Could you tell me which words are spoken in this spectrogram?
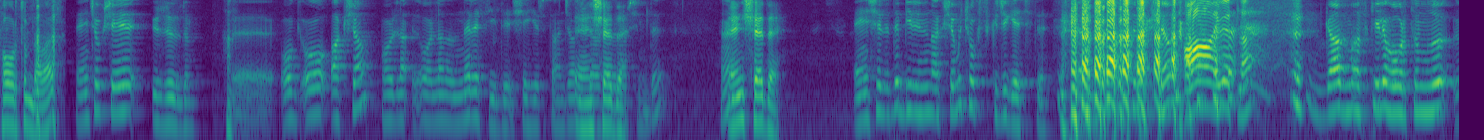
Hortum da var. En çok şeye üzüldüm. Ee, o, o akşam Holla- Hollanda'da neresiydi şehir Tancan? Enşede. Şimdi. He? Enşede. Enşede'de birinin akşamı çok sıkıcı geçti. Yani bütün akşam Aa evet lan. gaz maskeli hortumlu e,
